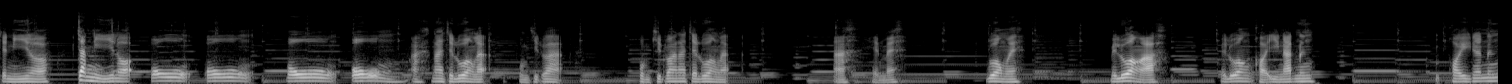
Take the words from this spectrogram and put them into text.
จะหนีเหรอ จะหนีเหรอโป้งโป้งโป้งโป้งอะ น่าจะล่วงแล้ว ผมคิดว่า ผมคิดว่าน่าจะล่วงแล้ว อะ เห็นไหมล่วงไหม ไม่ล่วงเหรอ ไม่ล่วง ขออีกนัดนึง ขออีกนัดนึง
